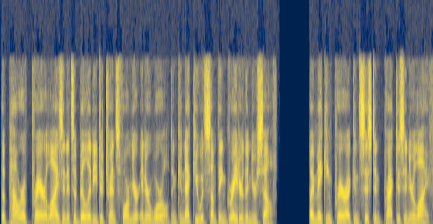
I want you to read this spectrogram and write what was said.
the power of prayer lies in its ability to transform your inner world and connect you with something greater than yourself. By making prayer a consistent practice in your life,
